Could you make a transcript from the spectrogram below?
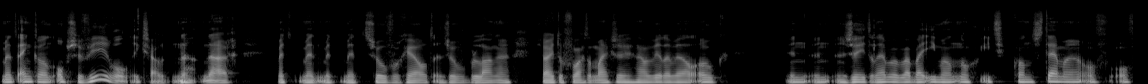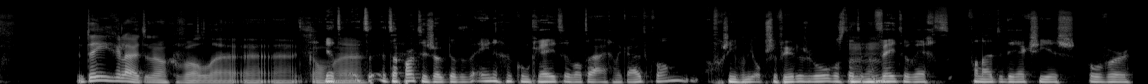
met enkel een observeerrol. Ik zou na- Ja. naar, met, met, met, met zoveel geld en zoveel belangen, zou je toch verwachten, maar ik zeg, nou we willen wel ook een, een, een zetel hebben waarbij iemand nog iets kan stemmen of, of een tegengeluid in elk geval eh, eh, eh, kan. Ja, het, het, het apart is ook dat het enige concrete wat er eigenlijk uitkwam, afgezien van die observeerdersrol, was dat er Mhm. een vetorecht vanuit de directie is over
